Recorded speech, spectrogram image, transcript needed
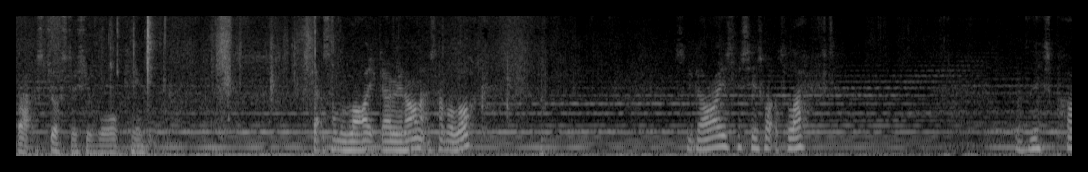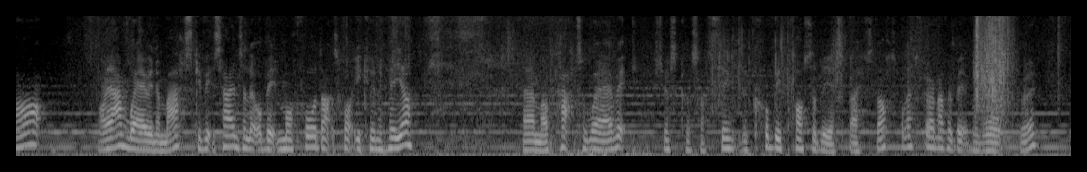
That's just as you walk in. Get some light going on, let's have a look. So guys, this is what's left of this part. I am wearing a mask, if it sounds a little bit muffled, that's what you can hear. Um, I've had to wear it just because I think there could be possibly asbestos. But let's go and have a bit of a walk through.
